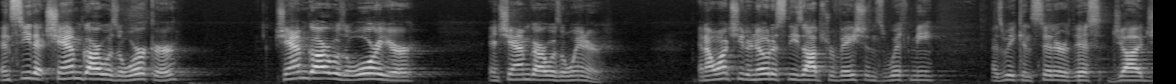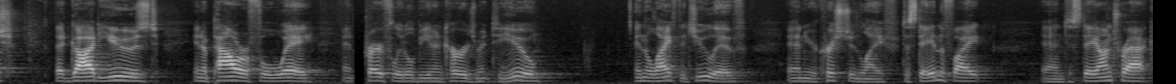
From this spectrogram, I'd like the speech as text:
and see that Shamgar was a worker, Shamgar was a warrior, and Shamgar was a winner. And I want you to notice these observations with me as we consider this judge that God used in a powerful way. And prayerfully, it'll be an encouragement to you in the life that you live and your Christian life to stay in the fight and to stay on track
